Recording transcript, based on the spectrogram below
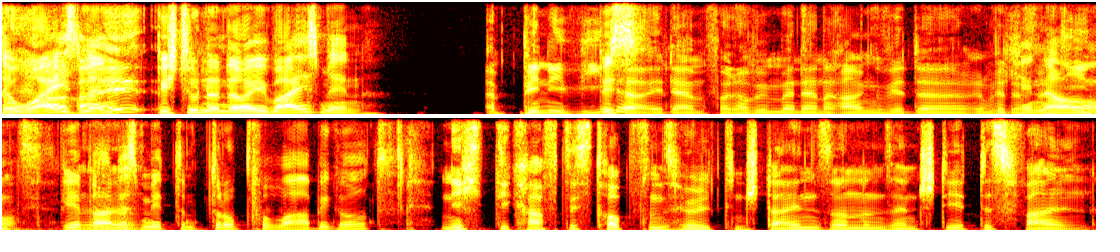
der Wiseman. Bist du der neue Wiseman? Äh, Bin ich wieder Bist- in dem Fall, habe ich mir den Rang wieder, wieder Genau. verdient. Wie war ja. das mit dem Tropfen Wabigott? Nicht die Kraft des Tropfens hüllt den Stein, sondern sein stetes Fallen.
